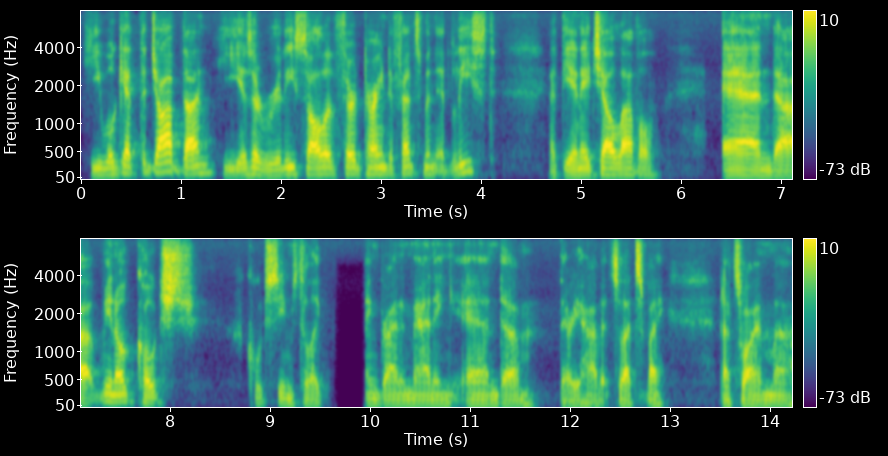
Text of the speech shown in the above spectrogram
he will get the job done. He is a really solid third pairing defenseman, at least at the NHL level. And uh, you know, coach coach seems to like playing Brandon Manning, and um, there you have it. So that's my that's why I'm uh,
